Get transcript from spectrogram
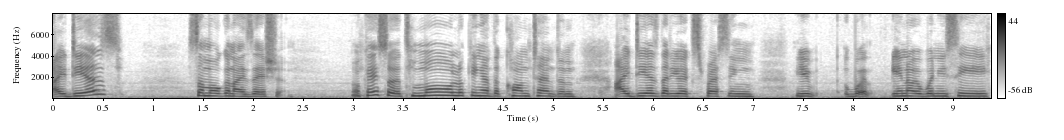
ideas, some organization. Okay, so it's more looking at the content and ideas that you're expressing. You, you know, when you see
